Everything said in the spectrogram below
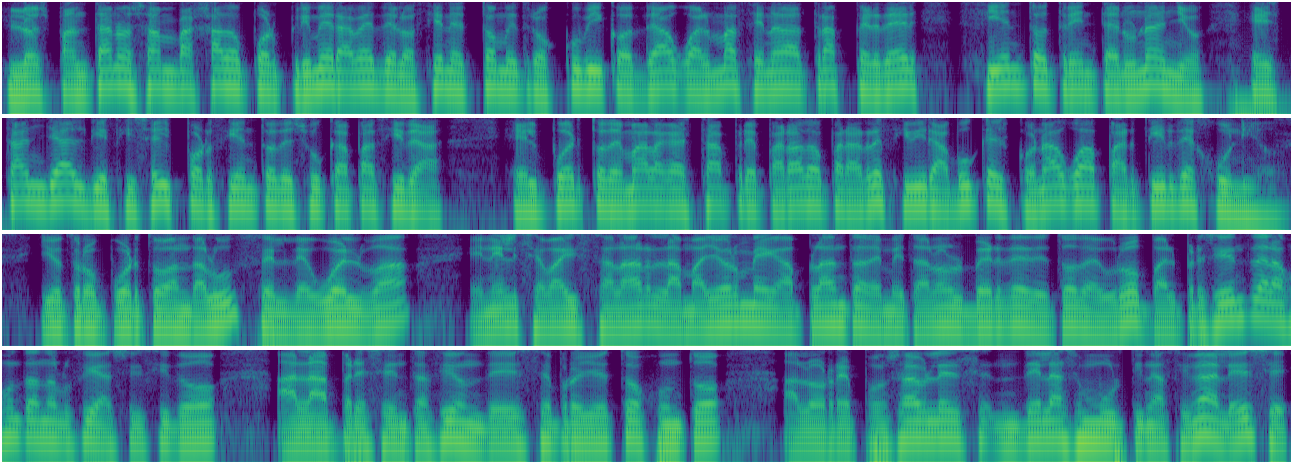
Los pantanos han bajado por primera vez de los 100 hectómetros cúbicos de agua almacenada tras perder 130 en un año. Están ya al 16% de su capacidad. El puerto de Málaga está preparado para recibir a buques con agua a partir de junio. Y otro puerto andaluz, el de Huelva, en él se va a instalar la mayor megaplanta de metanol verde de toda Europa. El presidente de la Junta Andalucía ha asistido a la presentación de este proyecto junto a los responsables de las multinacionales eh,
